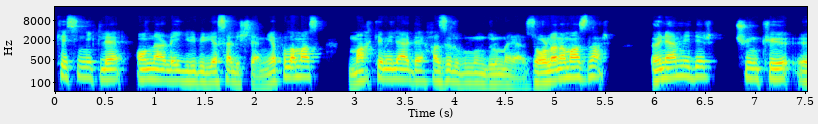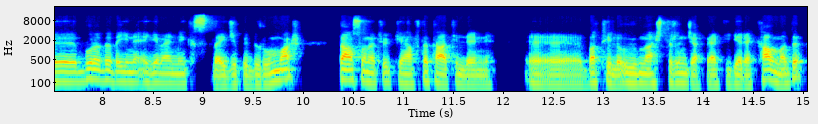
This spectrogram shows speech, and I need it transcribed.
kesinlikle onlarla ilgili bir yasal işlem yapılamaz. Mahkemelerde hazır bulundurmaya zorlanamazlar. Önemlidir çünkü e, burada da yine egemenliği kısıtlayıcı bir durum var. Daha sonra Türkiye hafta tatillerini e, Batı ile uyumlaştırınca belki gerek kalmadı.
